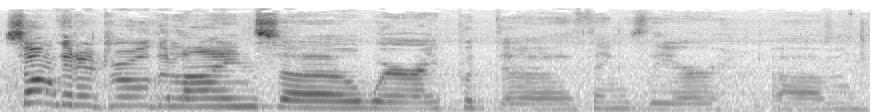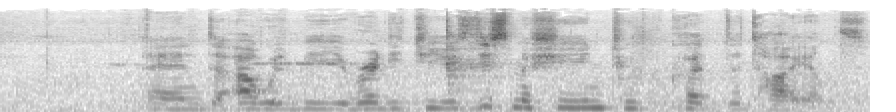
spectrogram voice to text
So I'm gonna draw the lines uh, where I put the things there um, and I will be ready to use this machine to cut the tiles.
